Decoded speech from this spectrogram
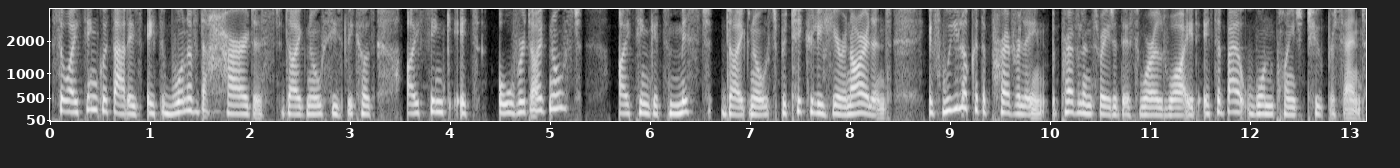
So I think with that is it's one of the hardest diagnoses because I think it's overdiagnosed. I think it's misdiagnosed, particularly here in Ireland. If we look at the prevalence rate of this worldwide, it's about 1.2%.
